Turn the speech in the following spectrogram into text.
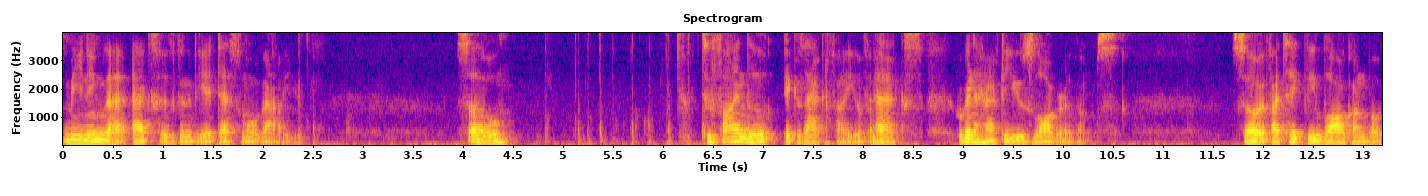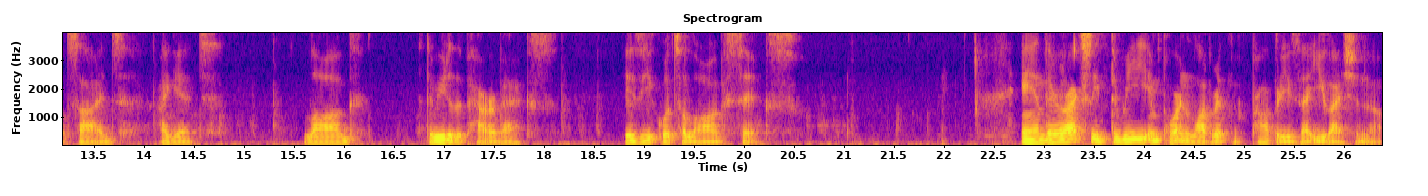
meaning that x is going to be a decimal value. So, to find the exact value of x, we're going to have to use logarithms. So if I take the log on both sides, I get log 3 to the power of x is equal to log 6. And there are actually three important logarithmic properties that you guys should know.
